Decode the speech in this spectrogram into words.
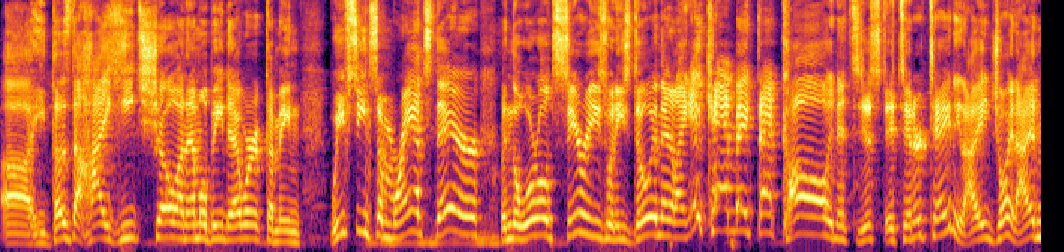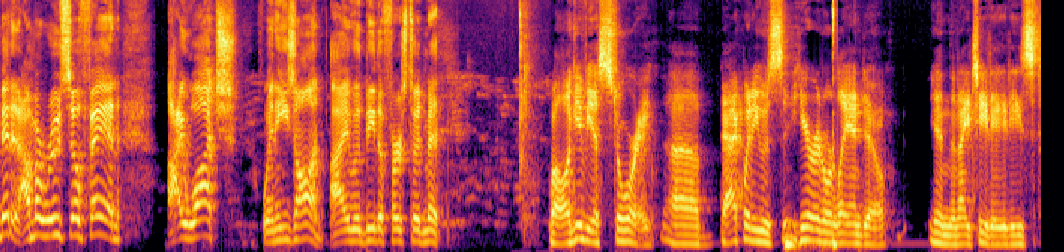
Uh, he does the high heat show on MLB Network. I mean, we've seen some rants there in the World Series when he's doing there, like, "He can't make that call," and it's just it's entertaining. I enjoy it. I admit it. I'm a Russo fan. I watch when he's on. I would be the first to admit. Well, I'll give you a story. Uh, back when he was here in Orlando in the 1980s,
